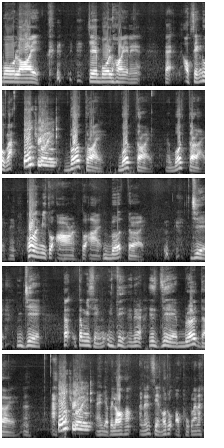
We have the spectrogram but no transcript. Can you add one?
โบลอย เจโบลอยอะไรเงี้ย แต่ออกเสียงถูกละ Bothroyd. เบิร์ดไตรเบิร์ดไตรเบิร์ดไตรเพราะมันมีตัว R ตัว R เบิร์ดไตร J J ต้องต้องมีเสียงเดเนี่ย J เบิร์ดไตรอะอะ Bothroyd. อะอย่าไปล้อเขาอันนั้นเสียงเขาถูกออกถูกแล้วนะ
